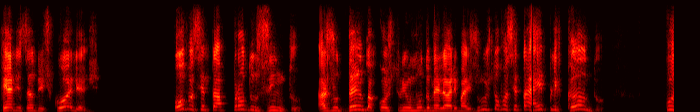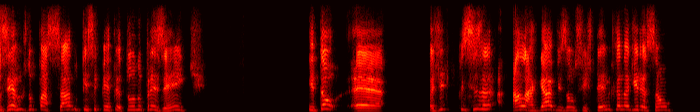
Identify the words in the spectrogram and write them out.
realizando escolhas, ou você está produzindo, ajudando a construir um mundo melhor e mais justo, ou você está replicando os erros do passado que se perpetuam no presente. Então, é, a gente precisa alargar a visão sistêmica na direção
